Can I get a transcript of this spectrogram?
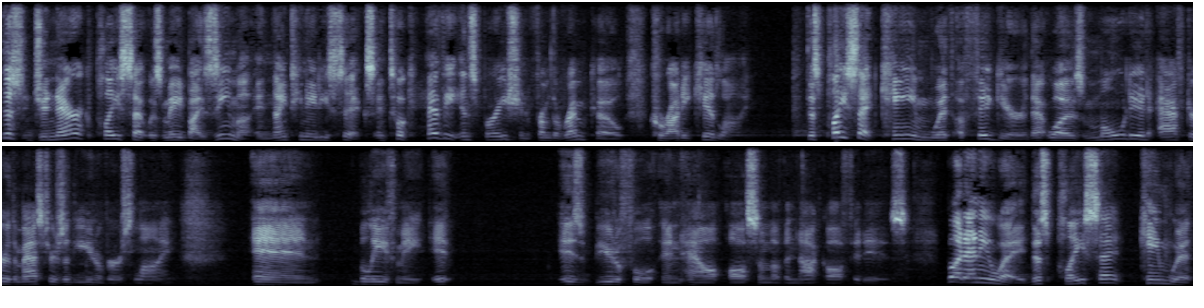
This generic playset was made by Zima in 1986 and took heavy inspiration from the Remco Karate Kid line. This playset came with a figure that was molded after the Masters of the Universe line. And believe me, it is beautiful in how awesome of a knockoff it is. But anyway, this playset came with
